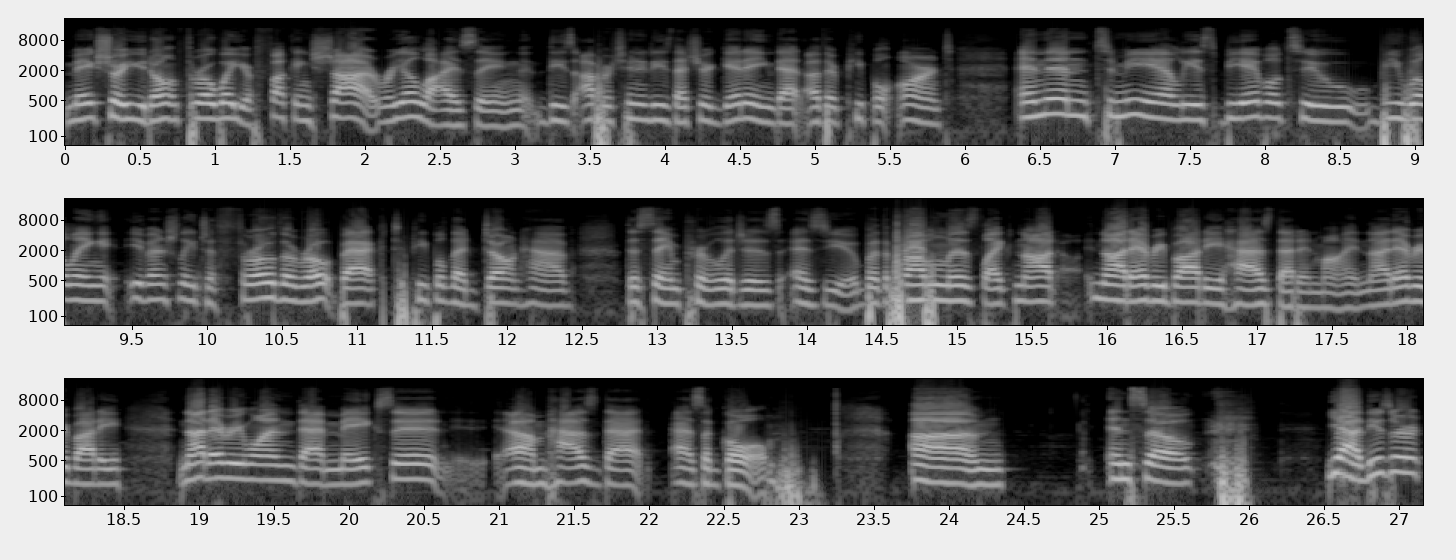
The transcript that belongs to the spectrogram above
make sure you don't throw away your fucking shot realizing these opportunities that you're getting that other people aren't. And then to me at least be able to be willing eventually to throw the rope back to people that don't have the same privileges as you. But the problem is like not not everybody has that in mind. Not everybody not everyone that makes it um, has that as a goal. Um, and so, yeah, these are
